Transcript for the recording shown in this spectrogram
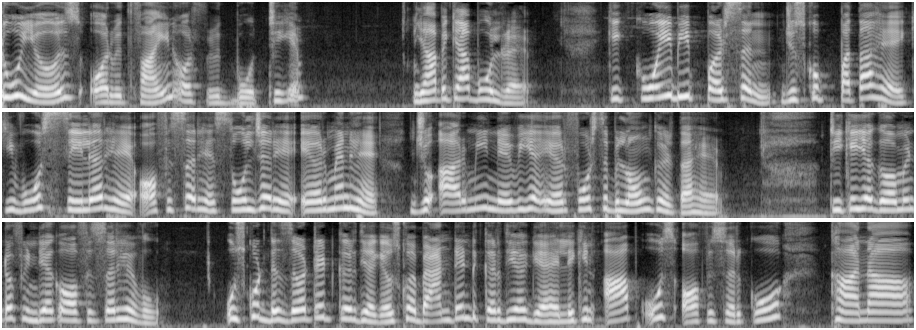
two years or with fine or with both ठीक है यहाँ पे क्या बोल रहा है कि कोई भी पर्सन जिसको पता है कि वो सेलर है ऑफिसर है सोल्जर है एयरमैन है जो आर्मी नेवी या एयरफोर्स से बिलोंग करता है ठीक है या गवर्नमेंट ऑफ़ इंडिया का ऑफिसर है वो उसको डिजर्टेड कर दिया गया, उसको अबैंडेंड कर दिया गया है, लेकिन आप उस ऑफिसर को खाना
